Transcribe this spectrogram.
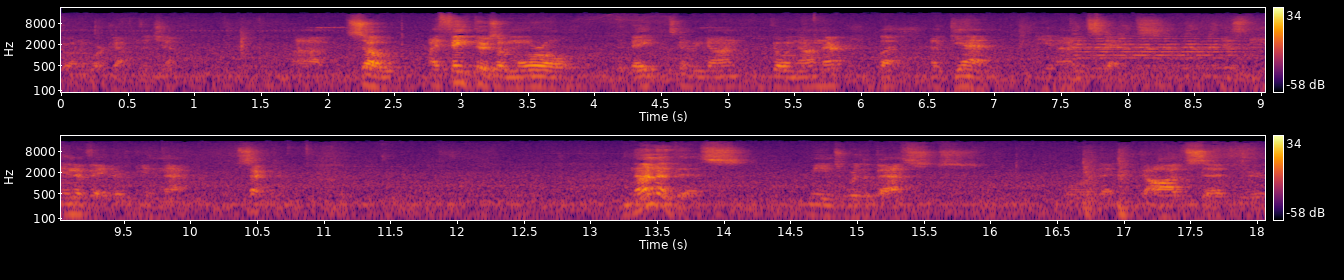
going to work out in the gym. Um, so I think there's a moral debate that's going to be gone, going on there, but again, the United States is the innovator in that sector. None of this means we're the best, or that God said we're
